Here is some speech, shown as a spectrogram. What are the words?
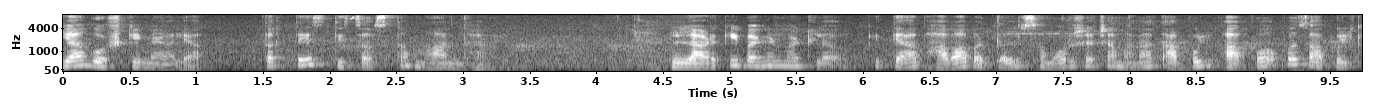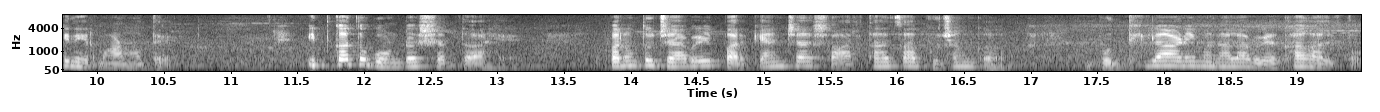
या गोष्टी मिळाल्या तर तेच तिचं असतं मानधन लाडकी बहीण म्हटलं की त्या भावाबद्दल समोरच्याच्या मनात आपुल आपोआपच आपुलकी निर्माण होते. इतका तो गोंडस शब्द आहे. परंतु ज्यावेळी परक्यांच्या स्वार्थाचा भुजंग बुद्धीला आणि मनाला विळखा घालतो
